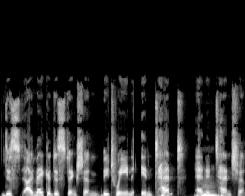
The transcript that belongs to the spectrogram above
dis- I make a distinction between intent and mm. intention.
